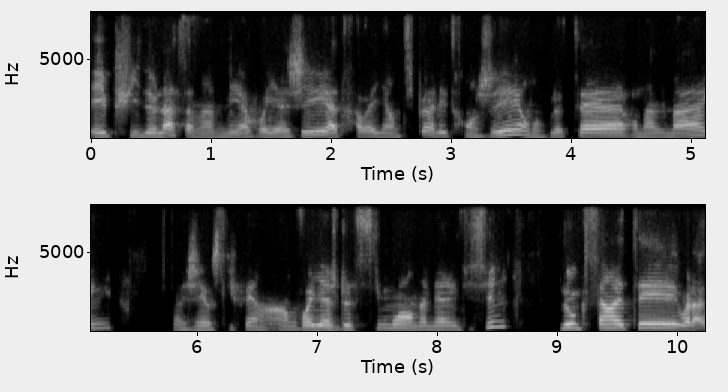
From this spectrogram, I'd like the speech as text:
Et puis de là, ça m'a amené à voyager, à travailler un petit peu à l'étranger, en Angleterre, en Allemagne. Euh, j'ai aussi fait un, voyage de six mois en Amérique du Sud. Donc ça a été, voilà,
